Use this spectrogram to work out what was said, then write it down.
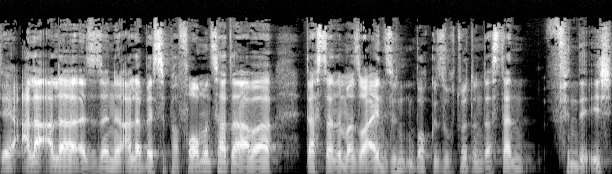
der aller aller also seine allerbeste Performance hatte, aber dass dann immer so ein Sündenbock gesucht wird und dass dann finde ich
